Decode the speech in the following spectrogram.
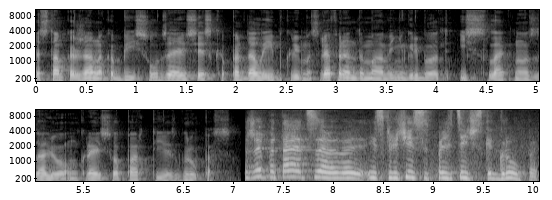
Pēc tam, kad Žanaka bija sūdzējusies, ka par dalību Krimas referendumā viņu gribot изслать no zaļo un kreiso partijas grupas. Уже пытается исключить из политической группы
